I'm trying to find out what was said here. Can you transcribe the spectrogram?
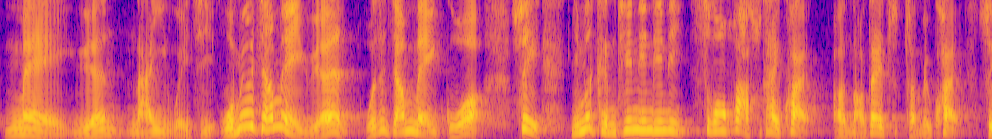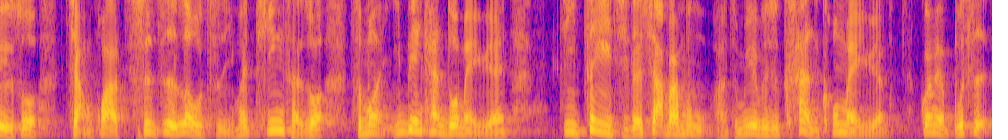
美元难以为继。我没有讲美元，我是讲美国。所以你们可能听听听听，时光话术太快啊，脑袋转得快，所以有时候讲话吃字漏字，你会听成说怎么一边看多美元。这这一集的下半部啊，怎么又是看空美元？关键不是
